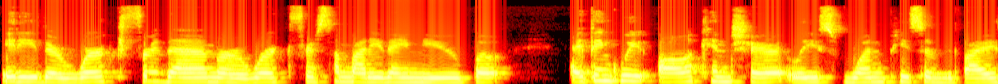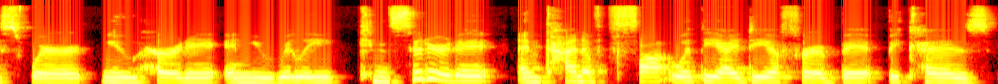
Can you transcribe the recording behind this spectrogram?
it either worked for them or worked for somebody they knew but I think we all can share at least one piece of advice where you heard it and you really considered it and kind of fought with the idea for a bit because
